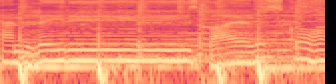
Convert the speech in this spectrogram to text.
And ladies by the score.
